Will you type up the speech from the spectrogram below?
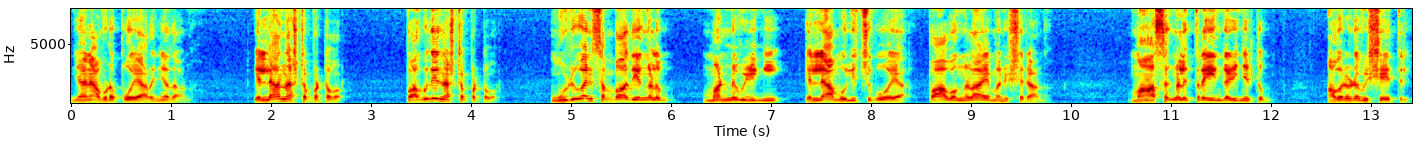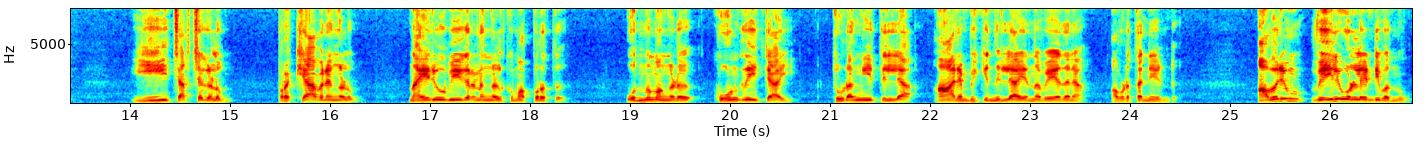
ഞാൻ അവിടെ പോയി അറിഞ്ഞതാണ്. എല്ലാം നഷ്ടപ്പെട്ടവർ പകുതി നഷ്ടപ്പെട്ടവർ മുഴുവൻ സമ്പാദ്യങ്ങളും മണ്ണ് വിഴുങ്ങി എല്ലാം ഒലിച്ചുപോയ പാവങ്ങളായ മനുഷ്യരാണ്. മാസങ്ങൾ ഇത്രയും കഴിഞ്ഞിട്ടും അവരുടെ വിഷയത്തിൽ ഈ ചർച്ചകളും പ്രഖ്യാപനങ്ങളും നയരൂപീകരണങ്ങൾക്കും അപ്പുറത്ത് ഒന്നും അങ്ങോട്ട് കോൺക്രീറ്റായി തുടങ്ങിയിട്ടില്ല ആരംഭിക്കുന്നില്ല എന്ന വേദന അവിടെ തന്നെയുണ്ട്. അവരും വെയിൽ കൊള്ളേണ്ടി വന്നു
